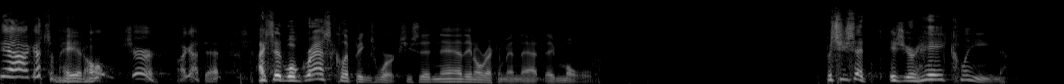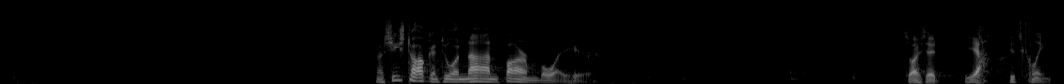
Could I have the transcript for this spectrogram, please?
Yeah, I got some hay at home. Sure, I got that. I said, Well, grass clippings work. She said, Nah, they don't recommend that. They mold. But she said, Is your hay clean? Now she's talking to a non farm boy here. So I said, Yeah, it's clean.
